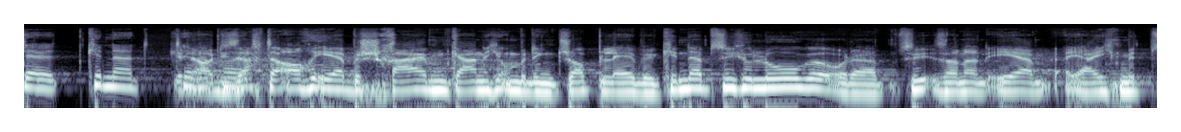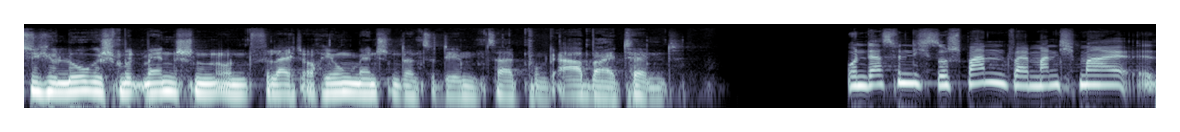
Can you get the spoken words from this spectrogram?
der Kinder Genau, die sagte auch eher beschreibend gar nicht unbedingt Joblabel Kinderpsychologe oder sondern eher ja ich mit psychologisch mit Menschen und vielleicht auch jungen Menschen dann zu dem Zeitpunkt arbeitend. Und das finde ich so spannend, weil manchmal äh,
